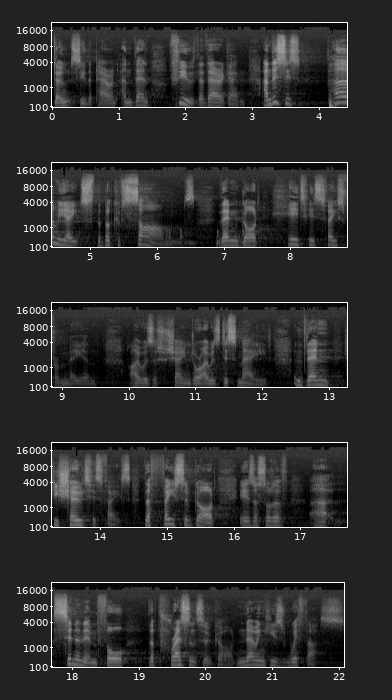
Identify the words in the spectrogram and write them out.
don't see the parent, and then, phew, they're there again. And this is permeates the book of Psalms. Then God hid his face from me, and I was ashamed or I was dismayed. And then he showed his face. The face of God is a sort of uh, synonym for the presence of God, knowing he's with us.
